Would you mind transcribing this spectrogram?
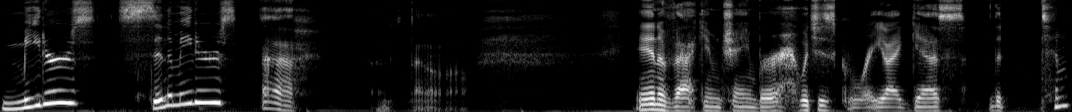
Meters? Centimeters? Uh, I don't know. In a vacuum chamber, which is great, I guess. The temp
